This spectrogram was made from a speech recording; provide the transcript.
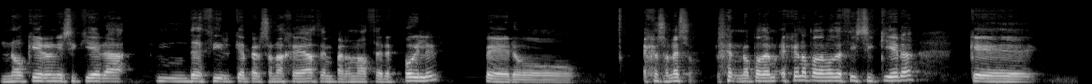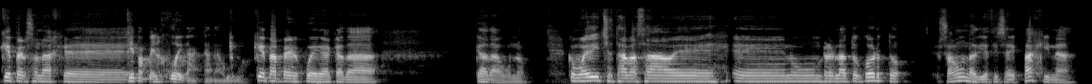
No quiero ni siquiera decir qué personajes hacen para no hacer spoilers, pero es que son eso. No podemos, es que no podemos decir siquiera qué personaje. ¿Qué papel juega cada uno? ¿Qué papel juega cada, cada uno? Como he dicho, está basado en, un relato corto. Son unas 16 páginas.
